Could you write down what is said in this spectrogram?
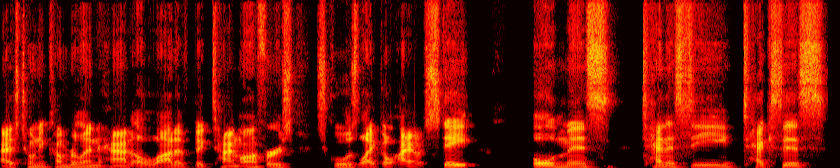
as Tony Cumberland had a lot of big time offers. Schools like Ohio State, Ole Miss, Tennessee, Texas,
